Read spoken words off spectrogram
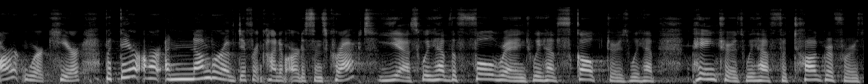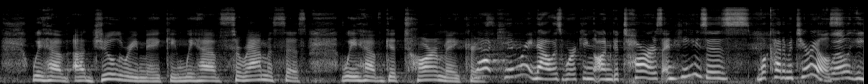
artwork here, but there are a number of different kind of artisans, correct? Yes, we have the full range. We have sculptors, we have painters, we have photographers, we have uh, jewelry making, we have ceramicists, we have guitar makers. Yeah, Kim right now is working on guitars, and he uses what kind of materials? Well, he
